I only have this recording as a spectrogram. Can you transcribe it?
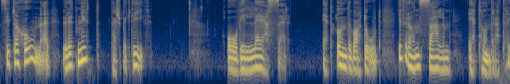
situationer ur ett nytt perspektiv. Och vi läser ett underbart ord ifrån psalm 103.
